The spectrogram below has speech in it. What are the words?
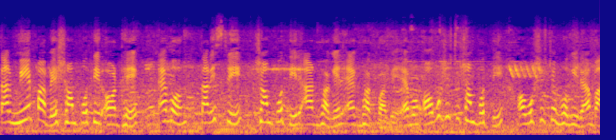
তার মেয়ে পাবে সম্পত্তির অর্ধেক এবং তার স্ত্রী সম্পত্তির আট ভাগের এক ভাগ পাবে এবং অবশিষ্ট সম্পত্তি অবশিষ্ট ভোগীরা বা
